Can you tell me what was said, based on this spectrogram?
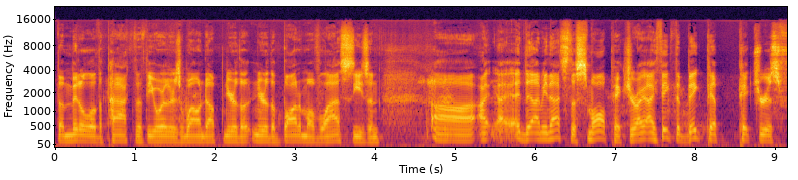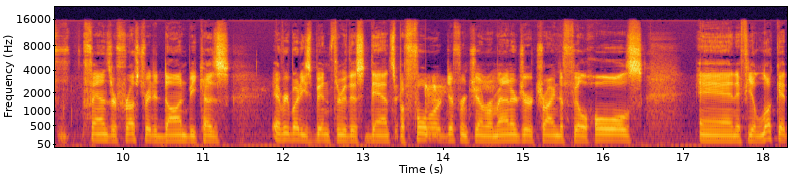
the middle of the pack that the Oilers wound up near the near the bottom of last season. Uh, I, I, I, mean, that's the small picture. I, I think the big pip picture is f- fans are frustrated, Don, because everybody's been through this dance before, different general manager trying to fill holes. And if you look at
